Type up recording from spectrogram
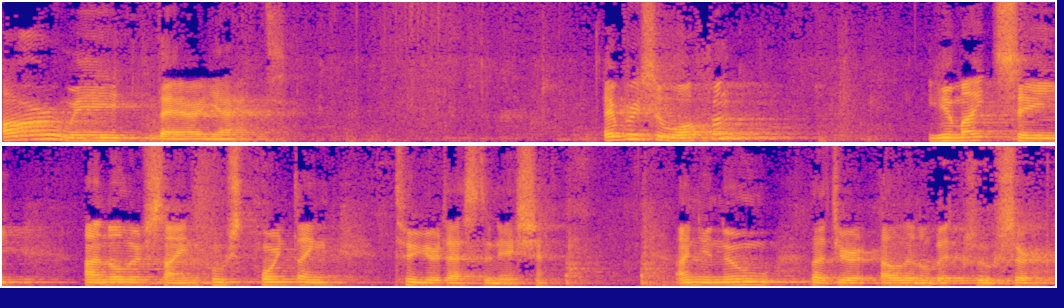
Are we there yet? Every so often, you might see another signpost pointing to your destination, and you know that you're a little bit closer.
